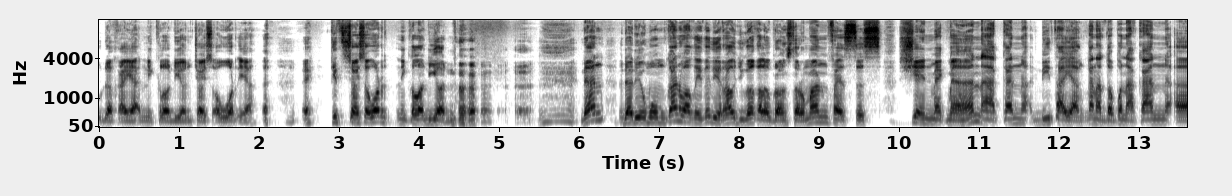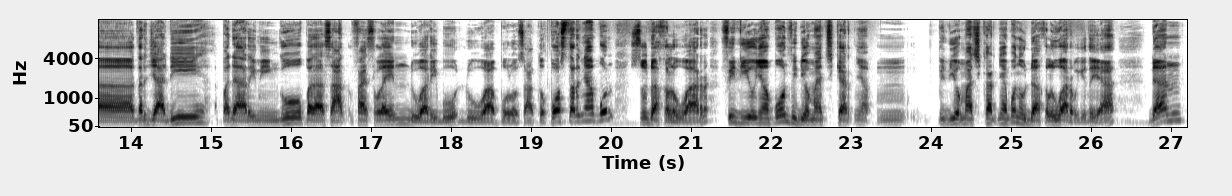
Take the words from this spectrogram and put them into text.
udah kayak Nickelodeon Choice Award ya. eh, Kids Choice Award Nickelodeon. Dan udah diumumkan waktu itu di Raw juga kalau Braun Strowman versus Shane McMahon akan ditayangkan ataupun akan uh, terjadi pada hari Minggu pada saat Fastlane 2021. Posternya pun sudah keluar, videonya pun video match cardnya mm, video match cardnya pun udah keluar begitu ya. Dan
